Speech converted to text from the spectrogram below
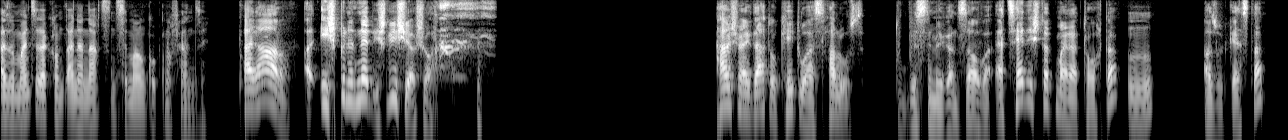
Also meinst du, da kommt einer nachts ins Zimmer und guckt noch Fernsehen? Keine Ahnung. Ich bin es nicht, ich liege ja schon. habe ich mir gedacht, okay, du hast Hallus. Du bist nicht mehr ganz sauber. Erzähle ich das meiner Tochter, Mhm. also gestern,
